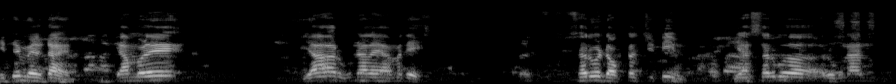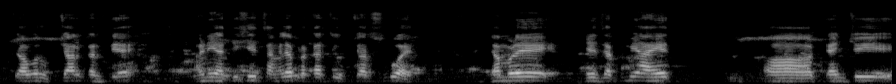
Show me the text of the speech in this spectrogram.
इथे मिळत आहेत. त्यामुळे या रुग्णालयामध्ये सर्व डॉक्टरची टीम या सर्व रुग्णांच्यावर उपचार करते आणि अतिशय चांगल्या प्रकारचे उपचार सुरू आहेत. त्यामुळे जे जखमी आहेत त्यांची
